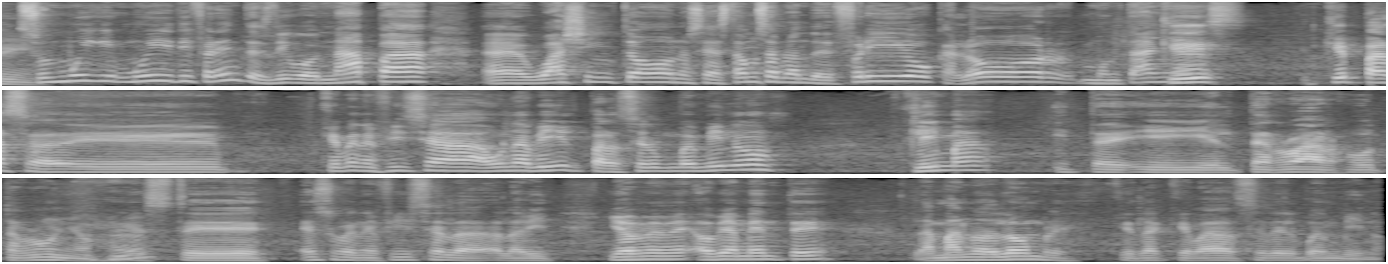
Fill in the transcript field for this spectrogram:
Sí. son muy, muy diferentes. Digo, Napa, eh, Washington, o sea, estamos hablando de frío, calor, montañas. ¿Qué, qué pasa? Eh, ¿Qué beneficia a una vid para hacer un buen vino? Clima y, te- y el terroir o terruño. este, eso beneficia a la, a la vid. Y obvi- obviamente la mano del hombre, que es la que va a hacer el buen vino.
